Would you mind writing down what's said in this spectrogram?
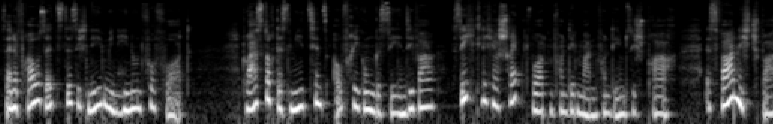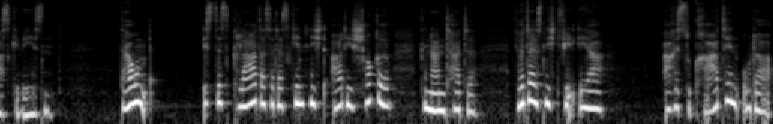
Seine Frau setzte sich neben ihn hin und fuhr fort. Du hast doch des Miezchens Aufregung gesehen. Sie war sichtlich erschreckt worden von dem Mann, von dem sie sprach. Es war nicht Spaß gewesen. Darum ist es klar, dass er das Kind nicht Adi Schocke genannt hatte. Wird er es nicht viel eher Aristokratin oder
